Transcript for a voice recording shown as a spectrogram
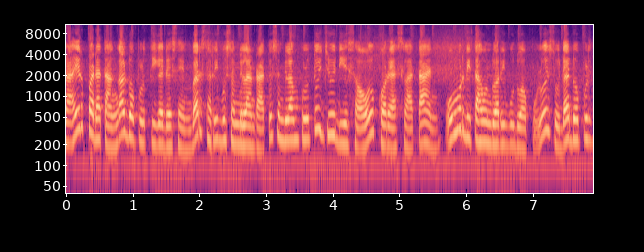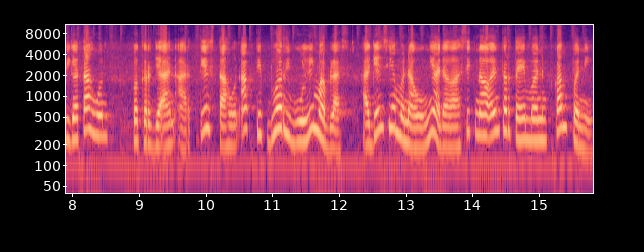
lahir pada tanggal 23 Desember 1997 di Seoul, Korea Selatan. Umur di tahun 2020 sudah 23 tahun. Pekerjaan artis tahun aktif 2015. Agensi yang menaungi adalah Signal Entertainment Company.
